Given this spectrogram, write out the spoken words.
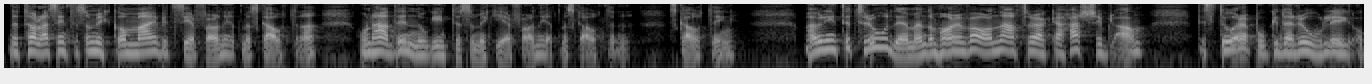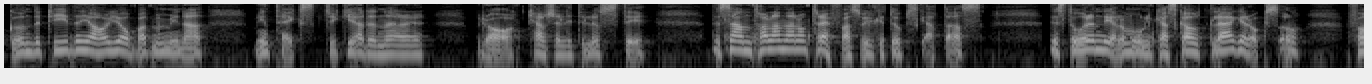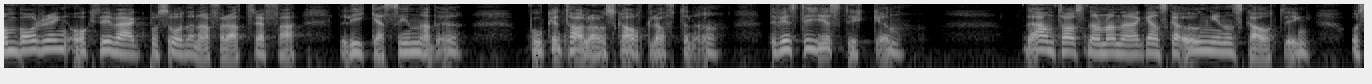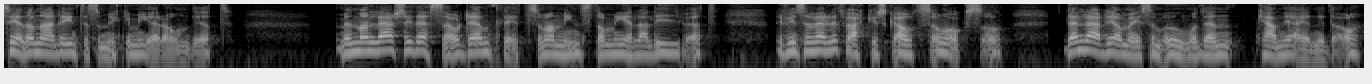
det talas inte så mycket om Maj-Britts erfarenhet med scouterna. Hon hade nog inte så mycket erfarenhet med scouten, scouting. Man vill inte tro det, men de har en vana att röka hash ibland. Det står att boken är rolig och under tiden jag har jobbat med mina, min text tycker jag den är bra, kanske lite lustig. Det samtalar när de träffas, vilket uppskattas. Det står en del om olika scoutläger också. Von Borring åkte iväg på sådana för att träffa likasinnade. Boken talar om scoutlöftena. Det finns tio stycken. Det antas när man är ganska ung inom scouting och sedan är det inte så mycket mer om det. Men man lär sig dessa ordentligt så man minns dem hela livet. Det finns en väldigt vacker scoutsång också. Den lärde jag mig som ung och den kan jag än idag.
